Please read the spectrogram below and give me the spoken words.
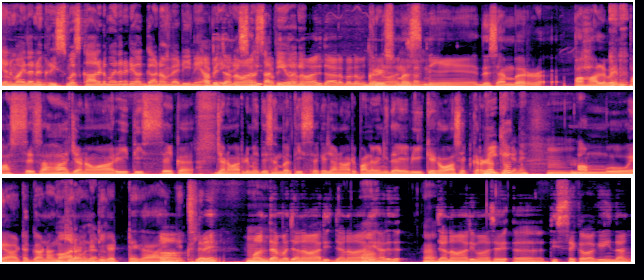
කියන. මයිතන ක්‍රිස්මස් කාලට මයිතන ටික ගනම් වැඩිනේ අපි ජනවාරි අපි සතිය ජනවාරි දාල බලමු. ක්‍රිස්මස් දෙසැම්බර් පහල්වෙන් පස්සෙ සහ ජනවාරි තිස්ස එක ජනවරි මේ දෙසැම්බර් තිස්ස එක ජනවාරි පලවෙනි දයවීක එක වාසෙට් කරගත්ත ගැන අම්බෝ ඔයාට ගණන් මාරම කියන්න ගණන්. ටිකට් එක නෙක්ස් ලෙවල් මන් දැම්ම ජනවාරි ජනවාරි. හරිද. ජනවාරි මාසේ තිස්ස එක වගේ ඉඳං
